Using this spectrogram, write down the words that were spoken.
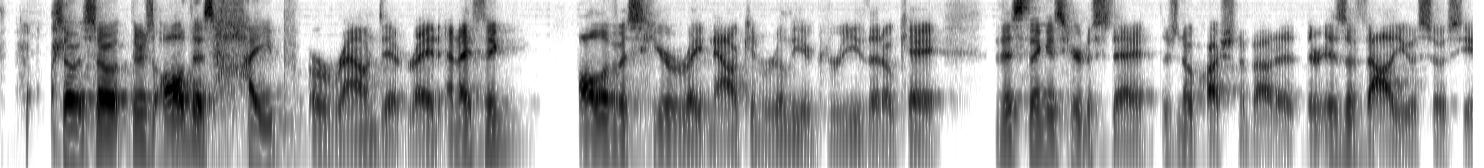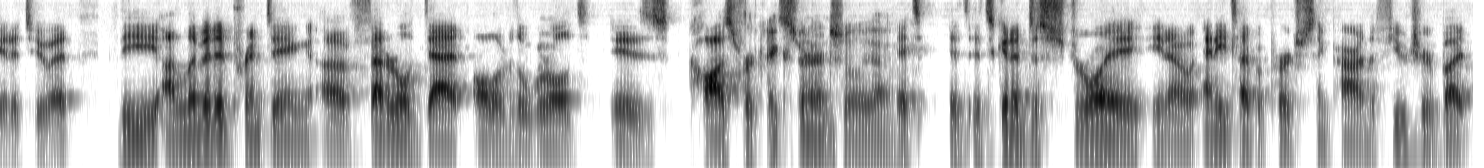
so, so there's all this hype around it, right? And I think all of us here right now can really agree that, okay, this thing is here to stay. There's no question about it. There is a value associated to it. The unlimited printing of federal debt all over the world is cause for concern. Exponential, yeah. It's it's, it's going to destroy, you know, any type of purchasing power in the future. But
